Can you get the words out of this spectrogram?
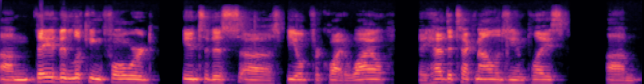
Um, they had been looking forward into this uh, field for quite a while. They had the technology in place. Um,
